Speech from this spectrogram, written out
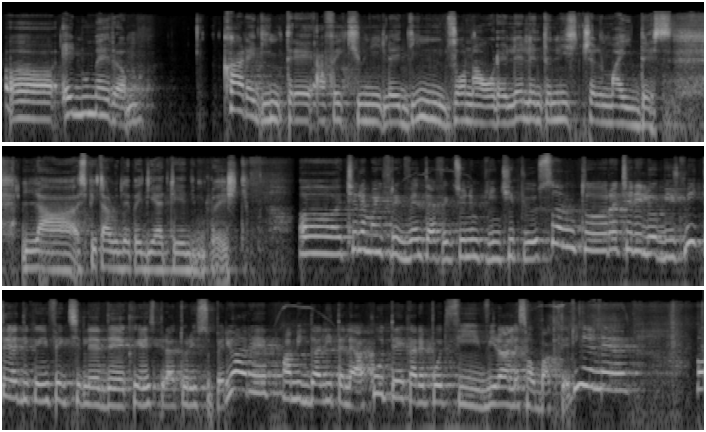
uh, enumerăm care dintre afecțiunile din zona orele le întâlniți cel mai des la Spitalul de Pediatrie din Ploiești? Uh, cele mai frecvente afecțiuni în principiu sunt uh, răcelile obișnuite, adică infecțiile de căi respiratorii superioare, amigdalitele acute, care pot fi virale sau bacteriene, uh,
